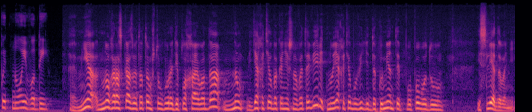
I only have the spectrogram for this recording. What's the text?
питної води. Мне много рассказывают о том, что в городе плохая вода. Ну, я хотел бы, конечно, в это верить, но я хотел бы увидеть документы по поводу исследований.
